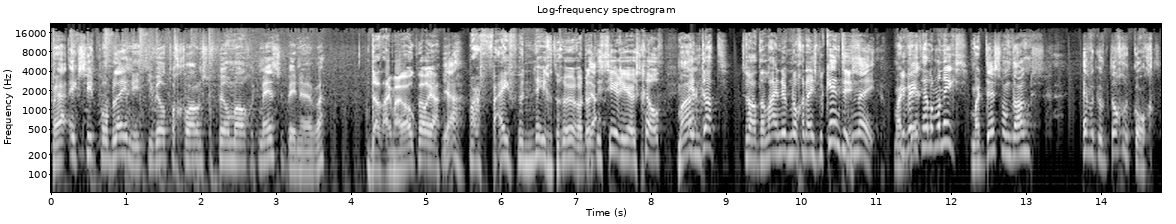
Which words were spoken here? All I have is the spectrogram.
Maar ja, ik zie het probleem niet. Je wilt toch gewoon zoveel mogelijk mensen binnen hebben? dat lijkt mij ook wel, ja. Ja. Maar 95 euro, dat Ja. is serieus geld. Maar- En dat, terwijl de line-up nog ineens bekend is. Nee, maar, je weet helemaal niks. maar desondanks heb ik hem toch gekocht.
